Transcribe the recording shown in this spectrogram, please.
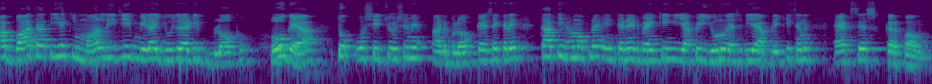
अब बात आती है कि मान लीजिए मेरा यूज़र आईडी ब्लॉक हो गया तो उस सिचुएशन में अनब्लॉक कैसे करें? ताकि हम अपना इंटरनेट बैंकिंग या फिर योनो एस एप्लीकेशन एक्सेस कर पाऊँ।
